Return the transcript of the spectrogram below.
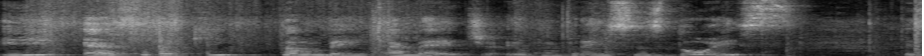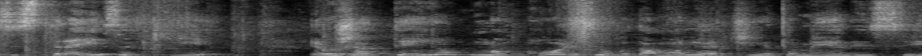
e essa daqui também é a média. Eu comprei esses dois, esses três aqui, eu já tenho alguma coisa, eu vou dar uma olhadinha também ali se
